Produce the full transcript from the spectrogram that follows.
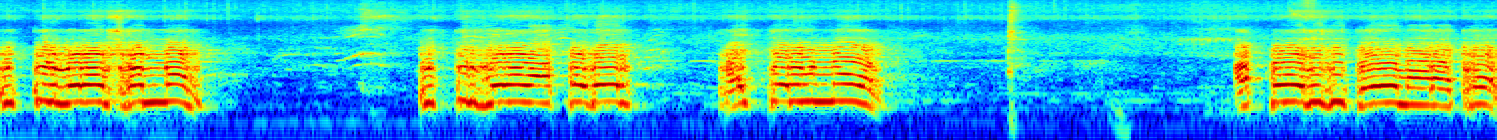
উত্তর ভোলার সম্মান উত্তর ভোলার আপনাদের সাহিত্যের উন্নয়ন আপনারা যদি ধরে না রাখেন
